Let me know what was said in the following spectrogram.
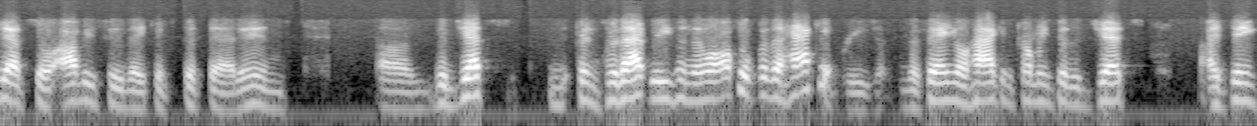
Jets. So obviously they could fit that in. Uh, the Jets, and for that reason, and also for the Hackett reason, Nathaniel Hackett coming to the Jets I think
